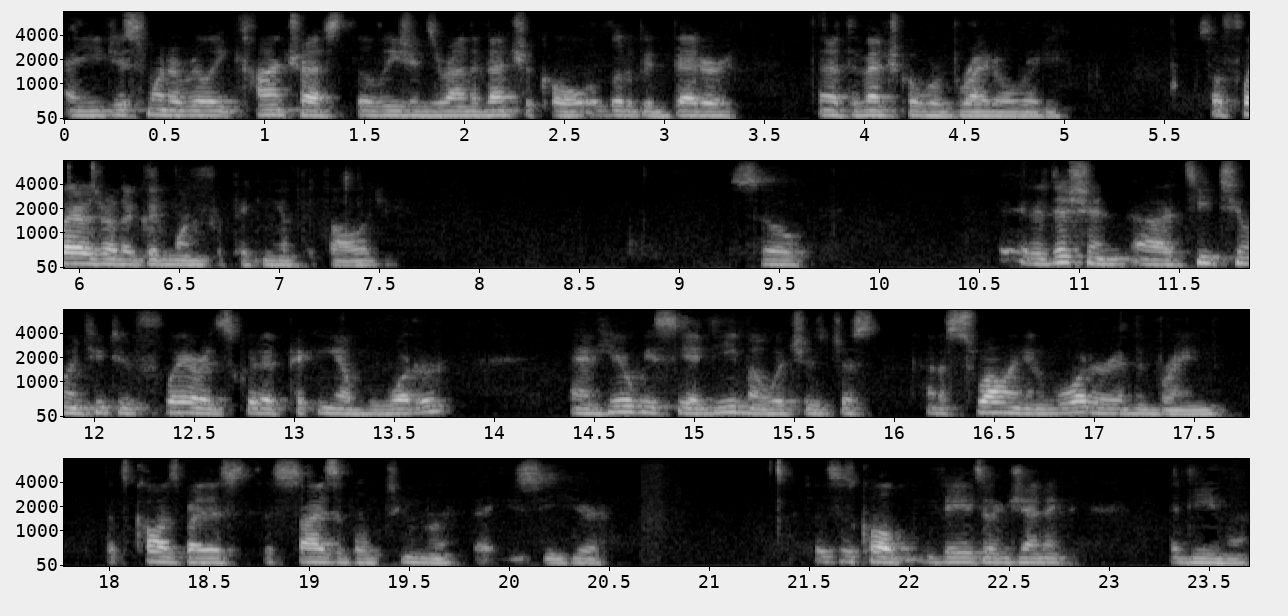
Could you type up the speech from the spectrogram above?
and you just want to really contrast the lesions around the ventricle a little bit better than if the ventricle were bright already. So FLAIRs are another good one for picking up pathology. So in addition, uh, T2 and T2 FLAIR is good at picking up water. And here we see edema, which is just kind of swelling in water in the brain that's caused by this, this sizable tumor that you see here. So this is called vasogenic edema,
